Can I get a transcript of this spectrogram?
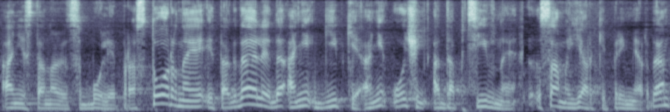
они становятся более просторные, и так далее, да, они гибкие, они очень адаптивные. Самый яркий пример, да,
